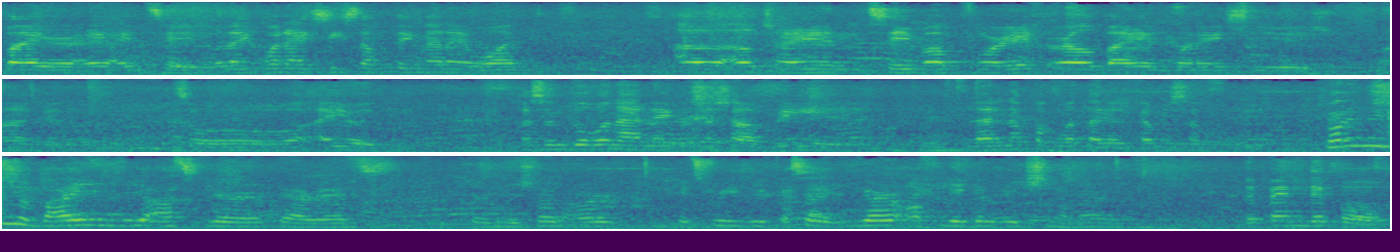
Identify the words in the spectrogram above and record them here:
buyer, I, I'd say. Like, when I see something that I want, I'll, I'll try and save up for it or I'll buy it when I see it. Mga ganun. So, ayun. Kasundo ko nanay ko sa shopping eh. Lalo na pag matagal kami sa movie. Pero when you buy, you ask your parents permission or it's really kasi you're of legal age naman. Depende po.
